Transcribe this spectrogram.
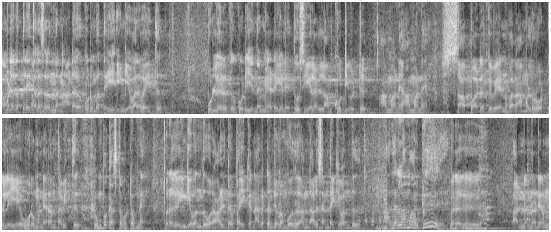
தமிழகத்திலே தலை சிறந்த நாடக குடும்பத்தை இங்கே வர வைத்து உள்ளே இருக்கக்கூடிய இந்த மேடைகளை தூசிகள் எல்லாம் கூட்டி விட்டு ஆமாண்ணே ஆமாண்ணே. சாப்பாட்டுக்கு வேணும் வராமல் ரோட்டிலேயே ஒரு மணி நேரம் தவித்து ரொம்ப கஷ்டப்பட்டோம்ண்ணே. பிறகு இங்கே வந்து ஒரு ஆள்கிட்ட பைக்கை நகட்டும் சொல்லும்போது அந்த ஆள் சண்டைக்கு வந்து அதெல்லாமா இருக்கு? பிறகு அண்ணனிடம்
